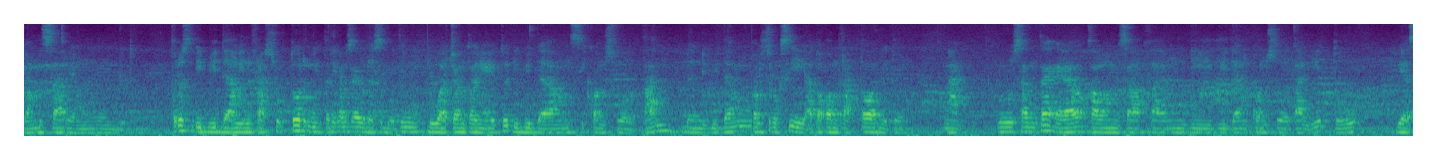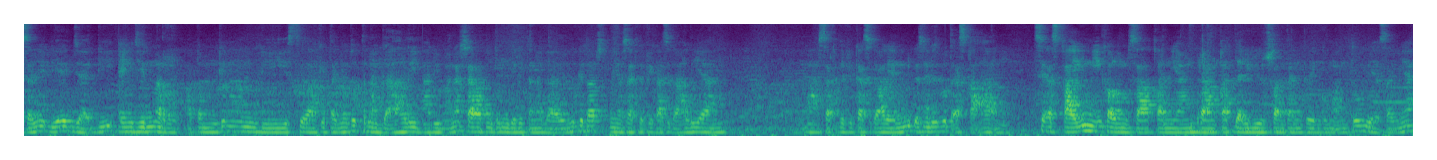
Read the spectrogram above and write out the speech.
yang besar yang umum gitu. Terus di bidang infrastruktur nih tadi kan saya udah sebutin nih dua contohnya itu di bidang si konsultan dan di bidang konstruksi atau kontraktor gitu. Nah lulusan TL kalau misalkan di bidang konsultan itu biasanya dia jadi engineer atau mungkin di istilah kitanya itu tenaga ahli. Nah di mana syarat untuk menjadi tenaga ahli itu kita harus punya sertifikasi keahlian. Nah, sertifikasi keahlian ini biasanya disebut SKA nih. SKA ini kalau misalkan yang berangkat dari jurusan teknik lingkungan tuh biasanya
